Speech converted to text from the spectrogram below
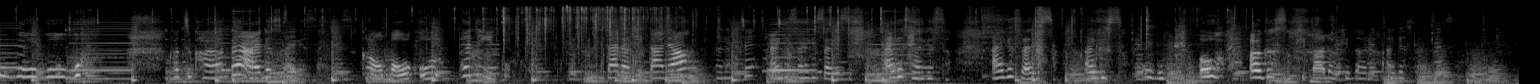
오고 오고 오고. 같이 가야 돼? 알겠어, 알겠어, 알겠어. 그럼 엄마 옷, 옷 패딩 입고. 기다려, 기다려. 알겠지? 알겠어, 알겠어, 알겠어. 알겠어, 알겠어. 알겠어, 알겠어. 알겠어. 오고, 어, 알겠어. 기다려, 기다려. 알겠어, 알겠어.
